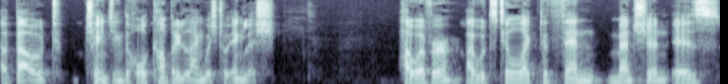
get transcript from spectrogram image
about changing the whole company language to english However, I would still like to then mention is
